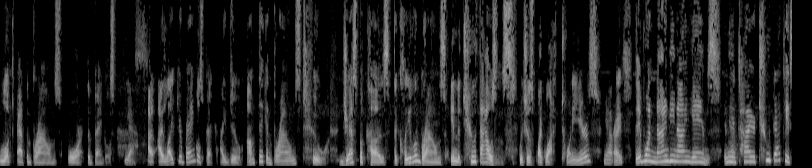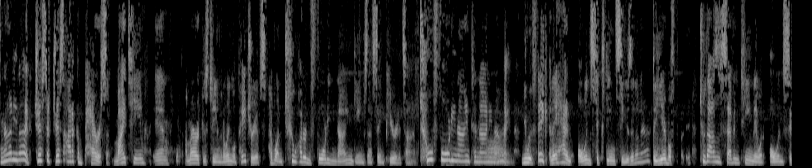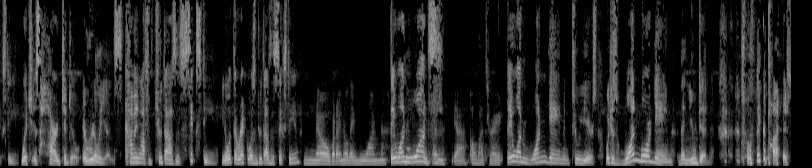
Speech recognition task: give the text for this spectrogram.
look at the Browns or the Bengals. Yes. I, I like your Bengals pick. I do. I'm thinking Browns too, just because the Cleveland Browns in the 2000s, which is like what, 20 years? Yeah. Right? They've won 99 games in the Yep. entire two decades. 99. Just, just out of comparison. My team and America's team, the New England Patriots, have won 249 games in that same period of time. 249 to 99. You would think they had an 0-16 season in there. The year before, 2017, they went 0-16, which is hard to do. It really is. Coming off of 2016, you know what their record was in 2016? No, but I know they won. They won once. And yeah. Oh, that's right. They won one game in two years, which is one more game than you did. So think about it.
